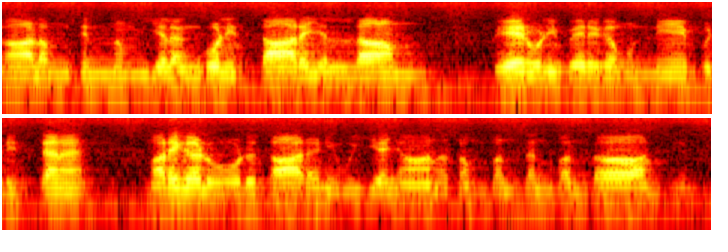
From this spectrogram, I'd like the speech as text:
காலம் சின்னம் இளங்கொழித்தாரை எல்லாம் பேரொளி பெருக முன்னே பிடித்தன மறைகளோடு தாரணி உய்ய ஞான சம்பந்தன் வந்தான் என்று.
